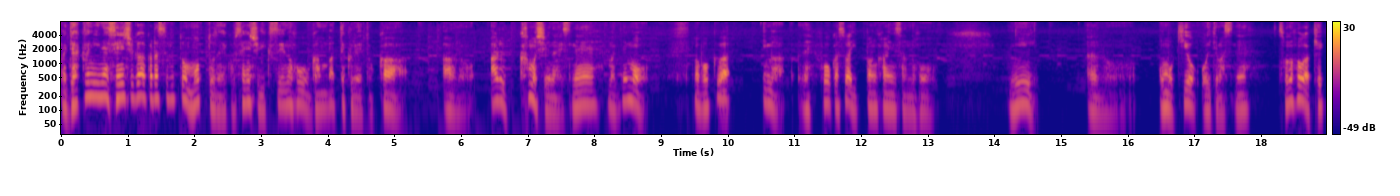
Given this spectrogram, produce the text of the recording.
まあ、逆にね選手側からするともっとねこう選手育成の方を頑張ってくれとかあのあるかもしれないですね。まあ、でも、まあ、僕は今ねフォーカスは一般会員さんの方にあの重きを置いてますね。その方が結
